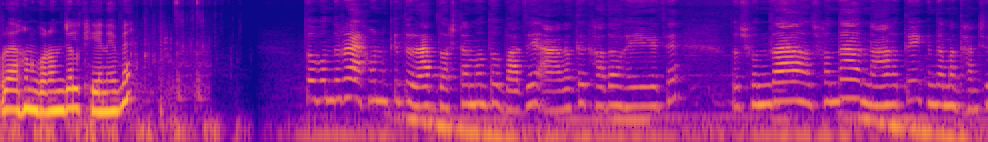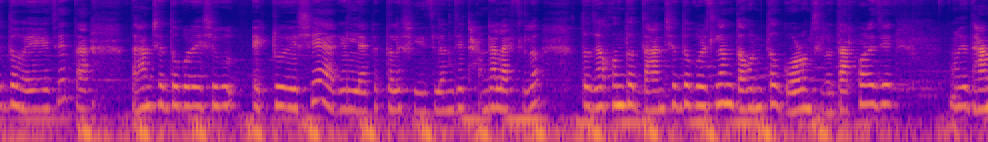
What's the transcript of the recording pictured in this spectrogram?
ওরা এখন গরম জল খেয়ে নেবে। তো বন্ধুরা এখন কিন্তু রাত দশটার মতো বাজে আর রাতের খাওয়া দাওয়া হয়ে গেছে। তো সন্ধ্যা সন্ধ্যা না হতেই কিন্তু আমার ধান সেদ্ধ হয়ে গেছে। তা ধান সেদ্ধ করে এসে একটু এসে আগে ল্যাপের তলে শুয়েছিলাম, যে ঠান্ডা লাগছিল। তো যখন তো ধান সেদ্ধ করেছিলাম তখন তো গরম ছিল। তারপরে যে ওই ধান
